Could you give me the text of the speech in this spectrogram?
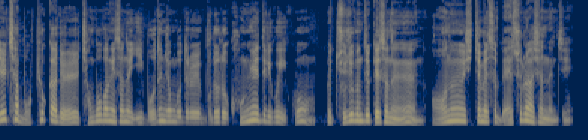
1차 목표가를 정보방에서는 이 모든 정보들을 무료로 공유해드리고 있고 그 주주분들께서는 어느 시점에서 매수를 하셨는지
